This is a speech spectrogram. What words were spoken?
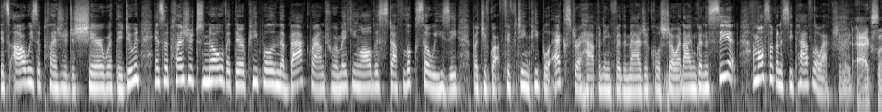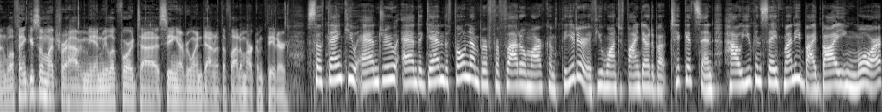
It's always a pleasure to share what they do, and it's a pleasure to know that there are people in the background who are making all this stuff look so easy, but you've got 15 people extra happening for the magical show, and I'm going to see it. I'm also going to see Pavlo, actually. Excellent. Well, thank you so much for having me, and we look forward to uh, seeing everyone down at the Flato Markham Theatre. So thank you, Andrew. And again, the phone number for Flato Markham Theatre, if you want to find out about tickets and how you can save money by buying more.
